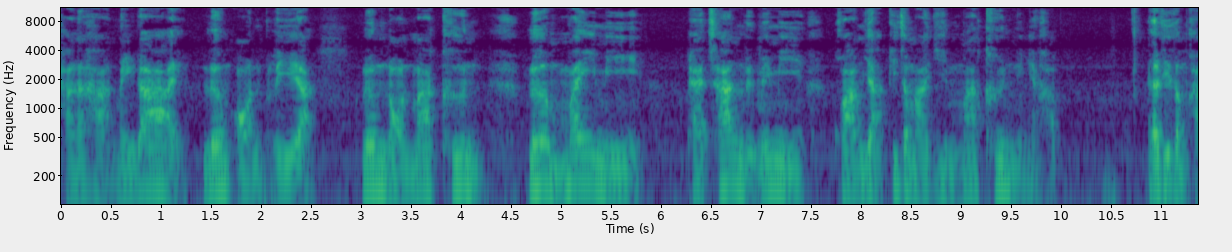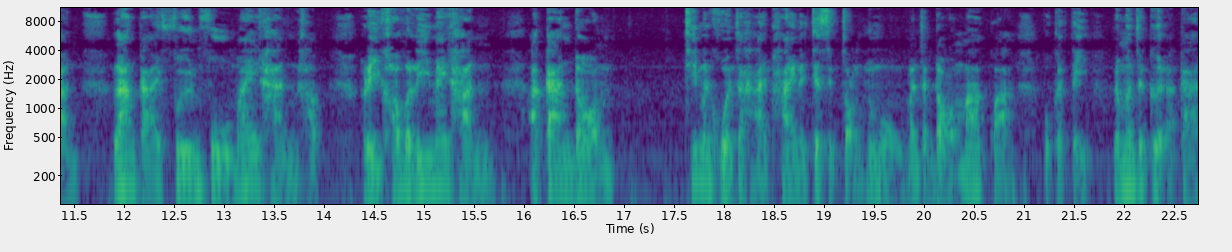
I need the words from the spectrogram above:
ทานอาหารไม่ได้ เริ่มอ่อนเพลีย เริ่มนอนมากขึ้น เริ่มไม่มีแพชชั่น หรือไม่มีความอยากที่จะมายิมมากขึ้นอย่างเงี้ยครับและที่สำคัญร่างกายฟื้นฟูไม่ทันครับ recovery ไม่ทัน อาการดอม ที่มันควรจะหายภายใน 72 ชั่วโมง มันจะดอมมากกว่าปกติ แล้วมันจะเกิดอาการ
